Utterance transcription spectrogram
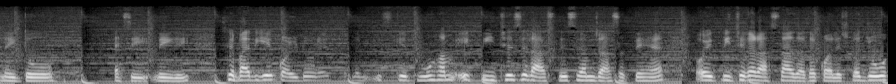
नहीं तो ऐसे नहीं गई। उसके बाद ये कॉरिडोर है मतलब इसके थ्रू हम एक पीछे से रास्ते से हम जा सकते हैं और एक पीछे का रास्ता आ जाता है कॉलेज का, जो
